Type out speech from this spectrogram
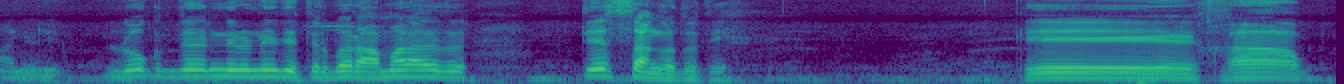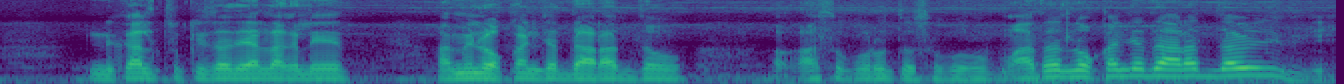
आणि लोक निर्णय देतील बरं आम्हाला तेच सांगत होते की हा निकाल चुकीचा द्यायला लागलेत. आम्ही लोकांच्या दारात जाऊ. असं करू तसं करू. आता लोकांच्या दारात जाऊ की?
